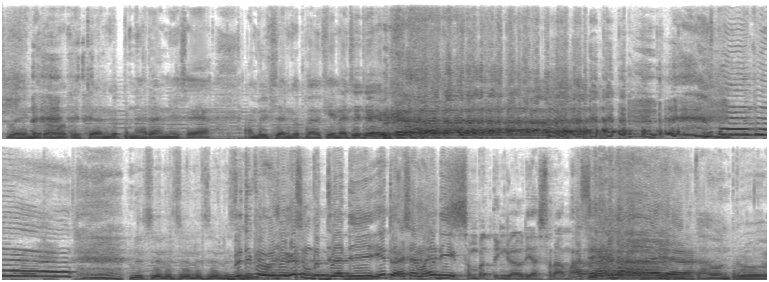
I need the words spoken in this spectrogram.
Wah ini Romo jalan kebenaran nih. Saya ambil jalan kebahagiaan aja deh. Lucu lucu lucu lucu. Berarti Papa Jaka sempet jadi itu SMA-nya di sempat tinggal di asrama. asrama ya. Lima tahun bro.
